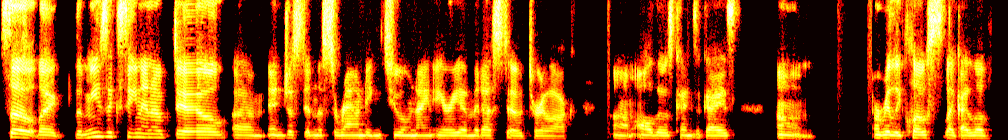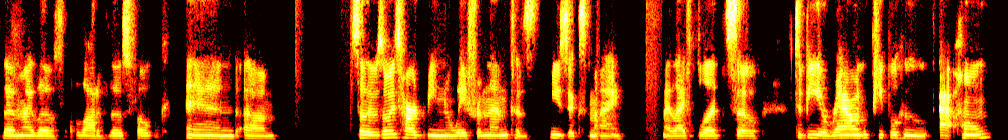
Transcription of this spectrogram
so like the music scene in Oakdale um, and just in the surrounding 209 area, Modesto, Turlock, um, all those kinds of guys um, are really close. Like I love them. I love a lot of those folk. And um, so it was always hard being away from them because music's my my lifeblood. So to be around people who at home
